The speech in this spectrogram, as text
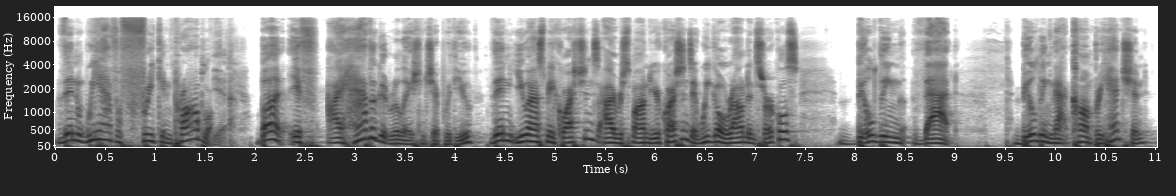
then we have a freaking problem. Yeah. But if I have a good relationship with you, then you ask me questions, I respond to your questions, and we go around in circles, building that, building that comprehension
